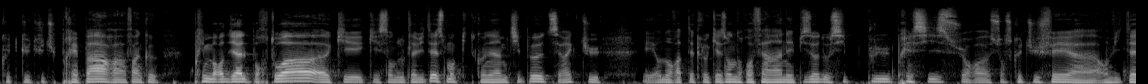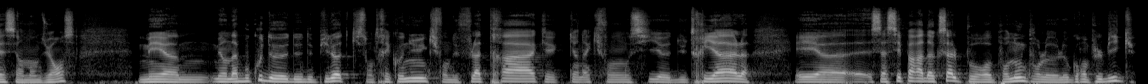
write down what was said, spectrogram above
que, que, que tu prépares, enfin que primordiale pour toi, qui, est, qui est sans doute la vitesse. Moi qui te connais un petit peu, c'est vrai que tu et on aura peut-être l'occasion de refaire un épisode aussi plus précis sur sur ce que tu fais en vitesse et en endurance. Mais, euh, mais on a beaucoup de, de- de pilotes qui sont très connus, qui font du flat track, qu'il y en a qui font aussi euh, du trial. Et euh, c'est assez paradoxal pour, pour nous, pour le, le grand public,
